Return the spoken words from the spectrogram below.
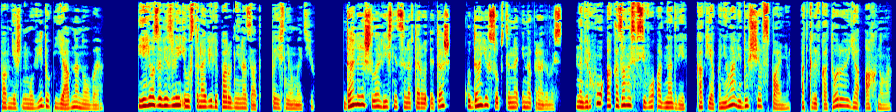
по внешнему виду явно новая. Ее завезли и установили пару дней назад, пояснил Мэтью. Далее шла лестница на второй этаж, куда я, собственно, и направилась. Наверху оказалась всего одна дверь, как я поняла, ведущая в спальню, открыв которую я ахнула.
